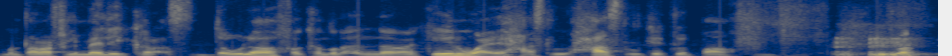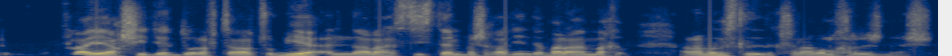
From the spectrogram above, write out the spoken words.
من طرف الملك رأس الدولة فكنظن أن راه كاين وعي حاصل حاصل quelque part في l'hiérarchie ديال الدولة التراتبية أن راه ال système باش غادي دابا راه ما راه ما مسلكش راه ما مخرجناش.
